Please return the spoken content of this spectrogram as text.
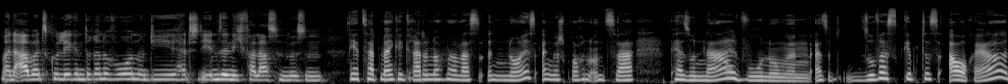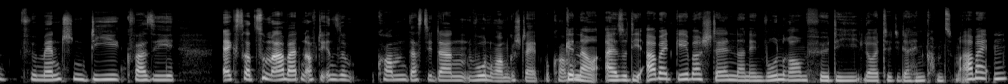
meine Arbeitskollegin drinne wohnen und die hätte die Insel nicht verlassen müssen. Jetzt hat Maike gerade noch mal was Neues angesprochen und zwar Personalwohnungen. Also sowas gibt es auch, ja, für Menschen, die quasi extra zum Arbeiten auf die Insel kommen, dass die dann Wohnraum gestellt bekommen. Genau, also die Arbeitgeber stellen dann den Wohnraum für die Leute, die da hinkommen zum Arbeiten.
